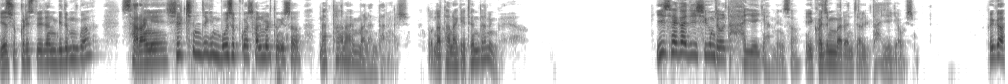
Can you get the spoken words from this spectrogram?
예수 그리스도에 대한 믿음과 사랑의 실천적인 모습과 삶을 통해서 나타나야만 한다는 것이죠. 또 나타나게 된다는 거예요. 이 세 가지 시금석을 다 얘기하면서 이 거짓말한 자를 다 얘기하고 있습니다. 그러니까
